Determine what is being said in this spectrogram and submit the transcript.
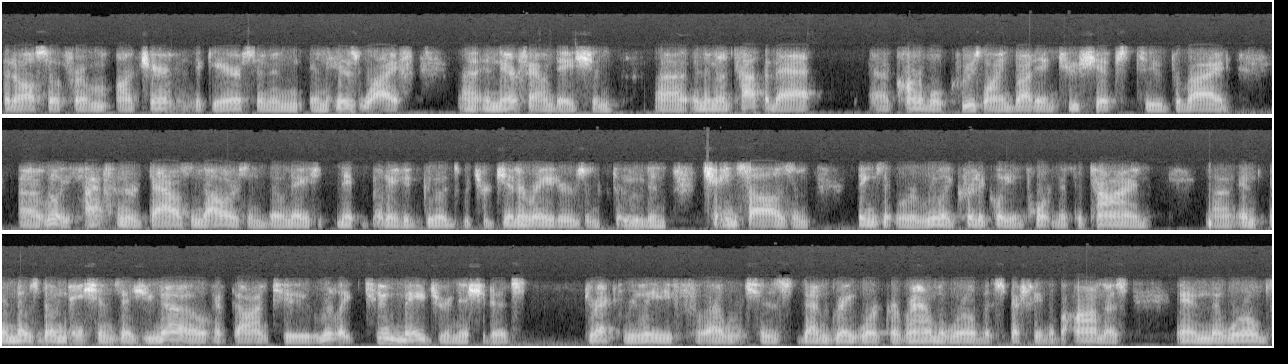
but also from our chairman, Micky Arison, and, and his wife uh, and their foundation. Uh, and then on top of that, uh, Carnival Cruise Line brought in two ships to provide uh, really $500,000 in donated goods, which are generators and food and chainsaws and things that were really critically important at the time. Uh, and, and those donations, as you know, have gone to really two major initiatives direct relief, uh, which has done great work around the world, but especially in the Bahamas, and the World's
